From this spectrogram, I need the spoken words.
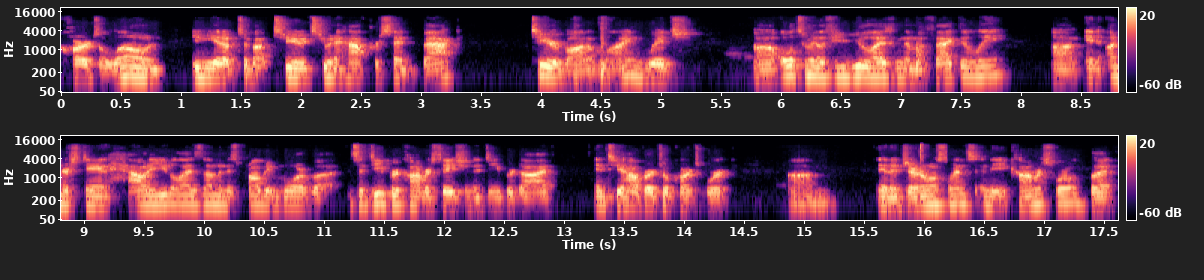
cards alone, you can get up to about two, two and a half percent back to your bottom line, which uh, ultimately, if you're utilizing them effectively um, and understand how to utilize them, and it's probably more of a, it's a deeper conversation, a deeper dive into how virtual cards work um, in a general sense in the e-commerce world. But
